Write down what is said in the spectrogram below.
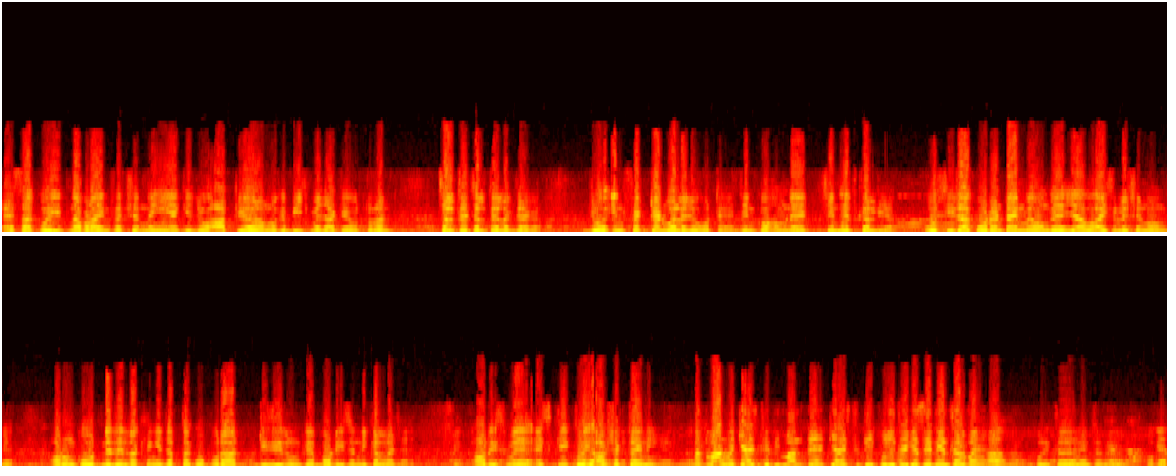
ऐसा कोई इतना बड़ा इन्फेक्शन नहीं है कि जो आपके और हम लोग के बीच में जाके वो तुरंत चलते चलते लग जाएगा। जो इन्फेक्टेड वाले जो होते हैं, जिनको हमने चिन्हित कर लिया, वो सीधा क्वारंटाइन में होंगे या वो आइसोलेशन में होंगे और उनको उतने दिन रखेंगे जब तक वो पूरा डिज़ीज़ उनके बॉडी से निकल ना जाए। और इसमें इसकी कोई आवश्यकता ही नहीं है। वर्तमान में क्या स्थिति मानते हैं? क्या स्थिति पूरी तरीके से नियंत्रण में है? हाँ हाँ पूरी तरह नियंत्रण में हो। गया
